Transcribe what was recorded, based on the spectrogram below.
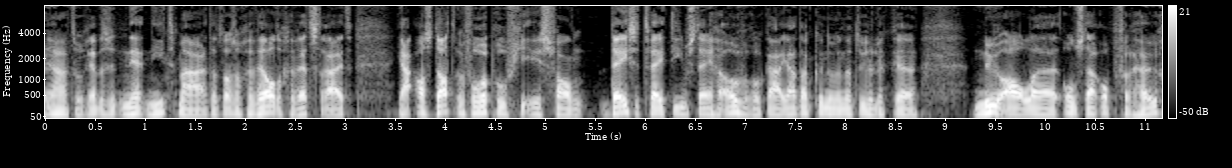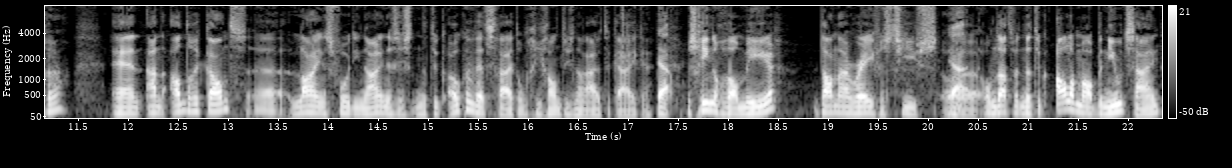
Ja, toen redden ze het net niet, maar dat was een geweldige wedstrijd. Ja, als dat een voorproefje is van deze twee teams tegenover elkaar, ja, dan kunnen we natuurlijk nu al ons daarop verheugen. En aan de andere kant, eh, Lions 49ers is natuurlijk ook een wedstrijd om gigantisch naar uit te kijken. Ja. Misschien nog wel meer dan naar Ravens Chiefs. Ja. Eh, omdat we natuurlijk allemaal benieuwd zijn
